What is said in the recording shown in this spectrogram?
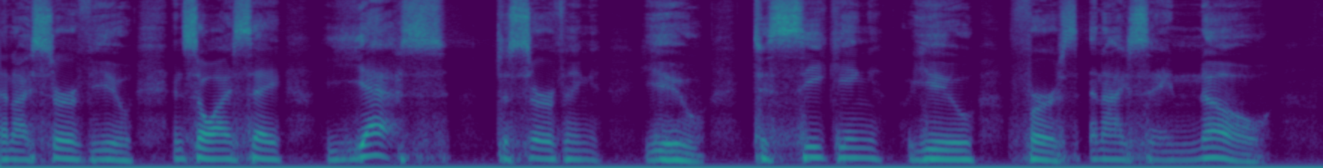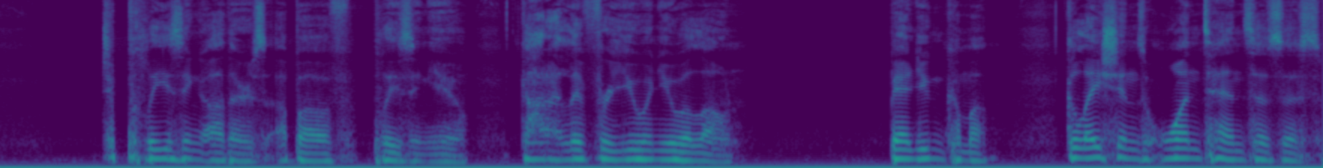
and I serve you. And so I say yes to serving you, to seeking you first. And I say no to pleasing others above pleasing you. God, I live for you and you alone. Band, you can come up. Galatians 1:10 says this.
